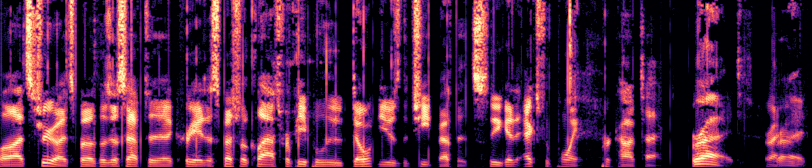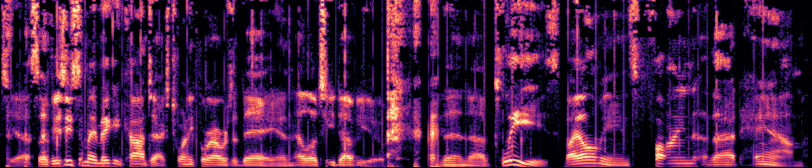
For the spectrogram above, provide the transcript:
Well, that's true. I suppose they'll just have to create a special class for people who don't use the cheat methods, so you get an extra point per contact. Right, Right. right, yeah. So if you see somebody making contacts 24 hours a day in LOTW, then uh, please, by all means, find that ham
